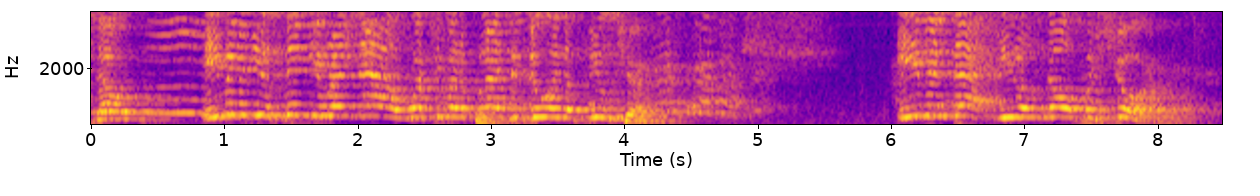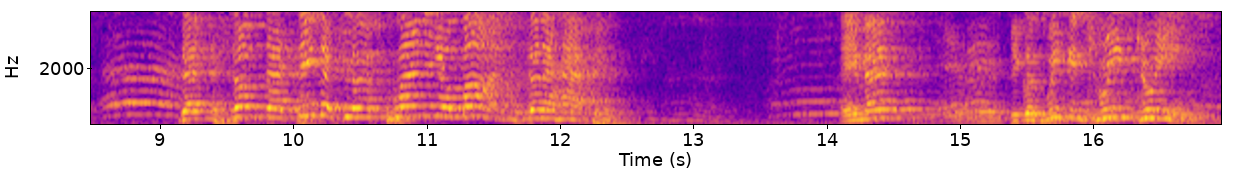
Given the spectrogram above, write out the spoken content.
So, even if you're thinking right now what you're going to plan to do in the future, even that you don't know for sure. That some that thing that you have planned in your mind is going to happen. Amen? Amen? Because we can dream dreams.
